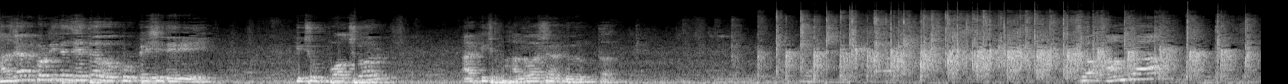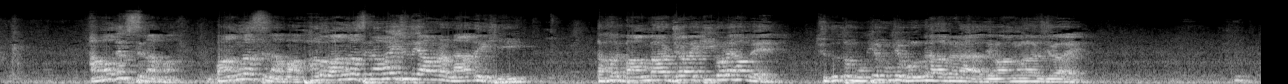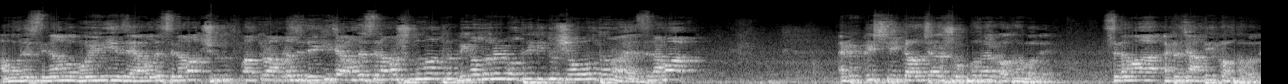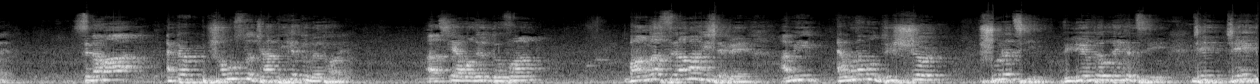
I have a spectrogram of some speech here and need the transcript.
হাজার কোটিতে যেতেও খুব বেশি দেরি নেই। কিছু বছর আর কিছু ভালোবাসার দূরত্ব। তো আমরা আমাদের সিনেমা, বাংলা সিনেমা, ভালো বাংলা সিনেমাই যদি আমরা না দেখি, তাহলে বাংলার জয় কি করে হবে? শুধু তো মুখে মুখে বললে হবে না যে বাংলার জয়। আমাদের সিনেমা বই নিয়ে যে আমাদের সিনেমা শুধুমাত্র আমরা যে দেখি যে আমাদের সিনেমা শুধুমাত্র বিনোদনের মধ্যে কিন্তু সীমাবদ্ধ নয়, সিনেমা একটা কৃষ্টি কালচার সভ্যতার কথা বলে, সিনেমা একটা জাতির কথা বলে, সিনেমা একটা সমস্ত জাতিকে তুলে ধরে। আজকে আমাদের তুফান বাংলা সিনেমা হিসেবে আমি এমন এমন দৃশ্য শুনেছি, ভিডিওতেও দেখেছি, যে যে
